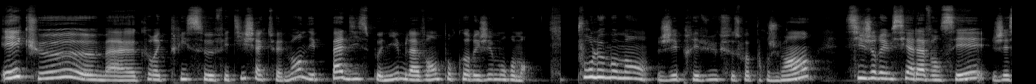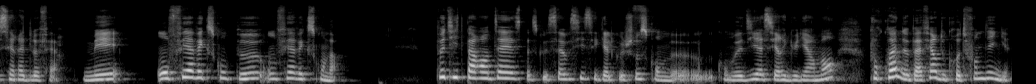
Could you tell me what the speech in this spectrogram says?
et que euh, ma correctrice fétiche actuellement n'est pas disponible avant pour corriger mon roman. Pour le moment, j'ai prévu que ce soit pour juin. Si je réussis à l'avancer, j'essaierai de le faire. Mais on fait avec ce qu'on peut, on fait avec ce qu'on a. Petite parenthèse, parce que ça aussi c'est quelque chose qu'on me, dit assez régulièrement, pourquoi ne pas faire du crowdfunding?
